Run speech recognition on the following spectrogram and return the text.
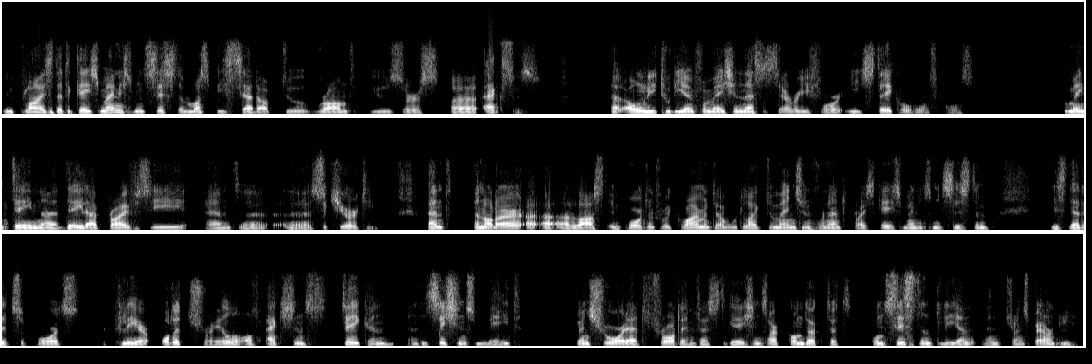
implies that the case management system must be set up to grant users uh, access, not only to the information necessary for each stakeholder, of course, to maintain uh, data privacy and uh, uh, security. And another, a last important requirement I would like to mention for an enterprise case management system is that it supports a clear audit trail of actions taken and decisions made to ensure that fraud investigations are conducted consistently and, and transparently.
